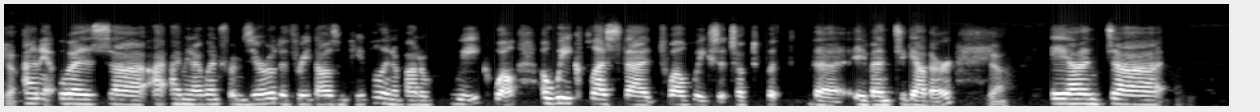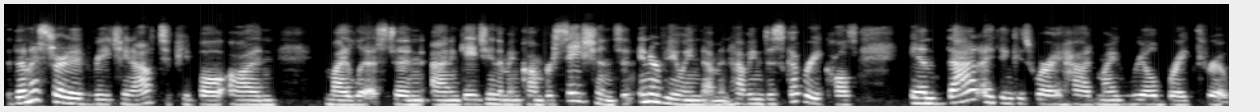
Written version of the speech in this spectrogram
Yep. And it was, uh, I, I, mean, I went from zero to 3,000 people in about a week. Well, a week plus the 12 weeks it took to put the event together. Yeah. And uh, then I started reaching out to people on my list and, and engaging them in conversations and interviewing them and having discovery calls. And that I think is where I had my real breakthrough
